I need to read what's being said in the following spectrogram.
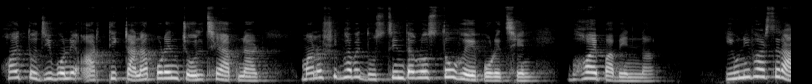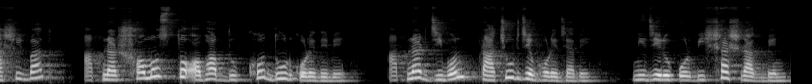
হয়তো জীবনে আর্থিক টানাপোড়েন চলছে আপনার। মানসিকভাবে দুশ্চিন্তাগ্রস্তও হয়ে পড়েছেন। ভয় পাবেন না। ইউনিভার্সের আশীর্বাদ আপনার সমস্ত অভাব দুঃখ দূর করে দেবে। আপনার জীবন প্রাচুর্যে ভরে যাবে। নিজের উপর বিশ্বাস রাখবেন।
